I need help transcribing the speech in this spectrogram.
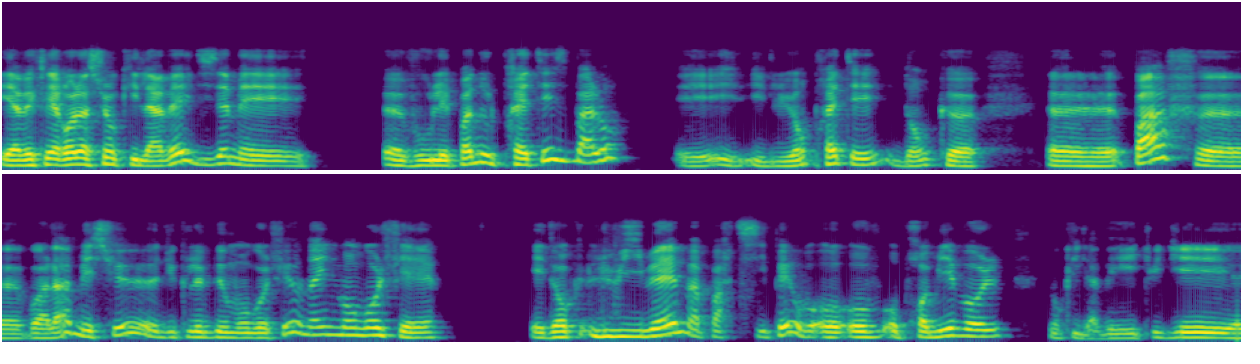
Et avec les relations qu'il avait, il disait, mais euh, vous voulez pas nous le prêter, ce ballon? Et ils, lui ont prêté. Donc, euh, euh, paf, euh, voilà, messieurs du club de montgolfière, on a une montgolfière. Et donc, lui-même a participé au, premier vol. Donc, il avait étudié,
